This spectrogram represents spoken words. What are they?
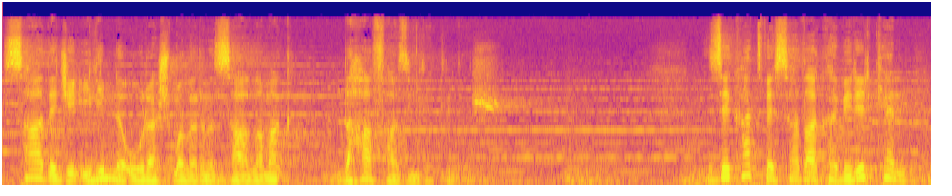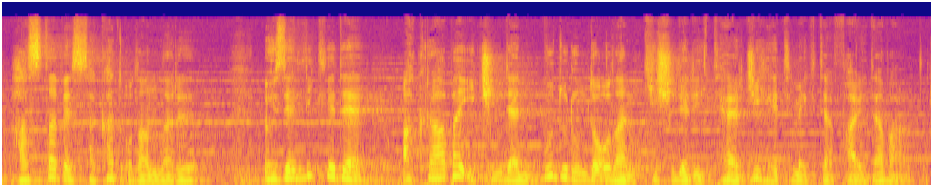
sadece ilimle uğraşmalarını sağlamak daha faziletlidir. Zekat ve sadaka verirken hasta ve sakat olanları, özellikle de akraba içinden bu durumda olan kişileri tercih etmekte fayda vardır.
